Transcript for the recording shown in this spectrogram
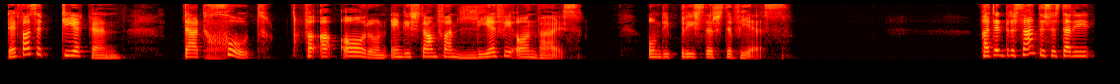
Dit was 'n teken dat God vir Aaron en die stam van Levi aanwys om die priesters te wees. Wat interessant is is dat die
